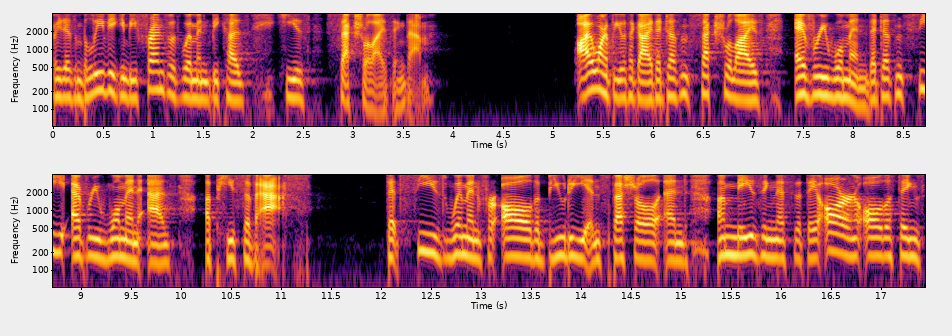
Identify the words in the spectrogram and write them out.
or he doesn't believe he can be friends with women because he's sexualizing them. I want to be with a guy that doesn't sexualize every woman, that doesn't see every woman as a piece of ass that sees women for all the beauty and special and amazingness that they are and all the things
